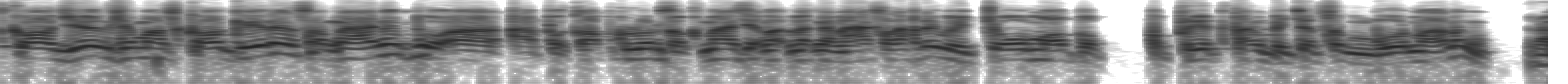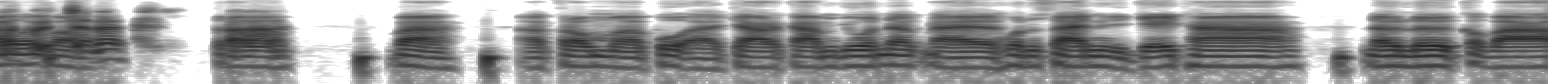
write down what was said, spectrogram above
ស្គាល់យើងខ្ញុំមកស្គាល់គេទេសពថ្ងៃនេះពួកអាប្រកបខ្លួនស្រុកខ្មែរយើងអត់ដឹងអាណាខ្លះទេវាចូលមកប្រព្រៀបតាំងពី79មកហ្នឹងត្រូវហើយបងអញ្ចឹងហើយ ត្រូវហើយបាទអាក្រុមពួកអាចារកម្មយួនហ្នឹងដែលហ៊ុនសែននិយាយថានៅលើក្បាល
